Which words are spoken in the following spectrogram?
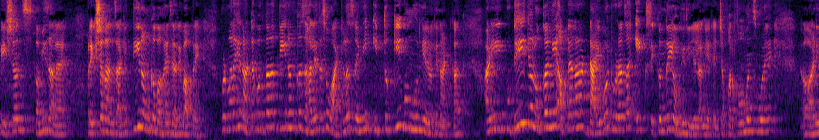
पेशन्स कमी झालाय प्रेक्षकांचा की तीन अंक बघायचे अरे बापरे. पण मला हे नाटक बघताना तीन अंक झाले तसं वाटलंच नाही. मी इतकी गुंगून गेले होते नाटकात. आणि कुठेही त्या लोकांनी आपल्याला डायव्हर्ट होण्याचा एक सेकंदही अवधी दिलेला नाही त्यांच्या परफॉर्मन्समुळे आणि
